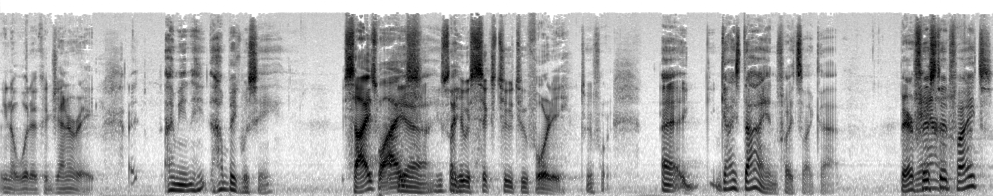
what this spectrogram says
you know, what it could generate. I mean, he, how big was he? Size wise, Yeah, he's like- he was 6'2", 240. Two four. Uh, guys die in fights like that. Barefisted Yeah. fights.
